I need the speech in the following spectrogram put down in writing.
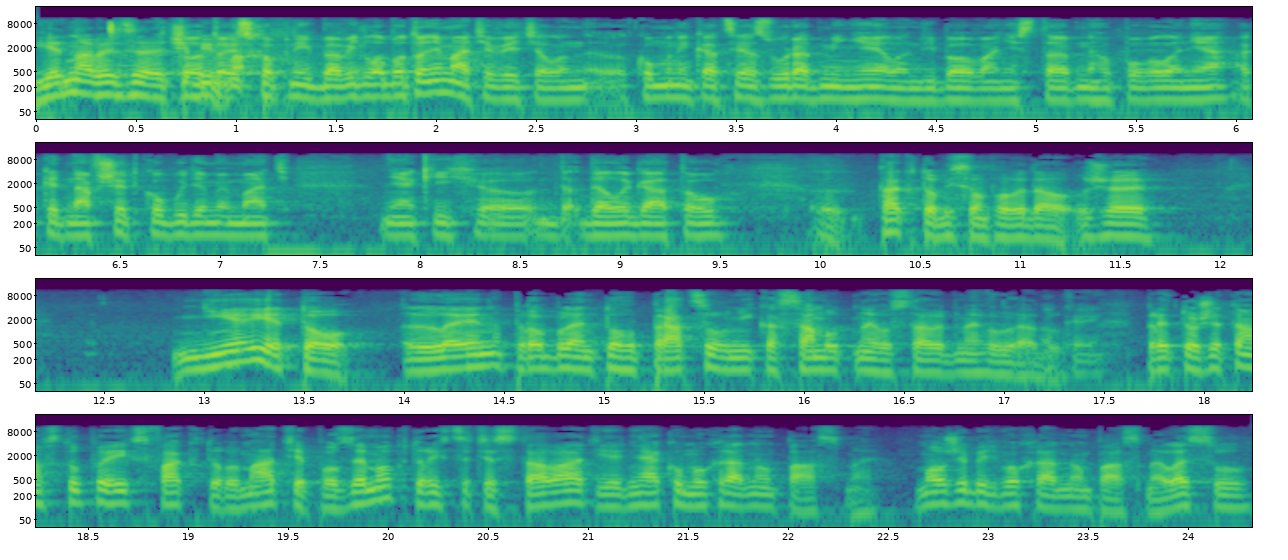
Jedna vec je, či to, by... to je schopný baviť, lebo to nemáte, viete, len komunikácia s úradmi nie je len vybavovanie stavebného povolenia a keď na všetko budeme mať nejakých e, delegátov. Takto by som povedal, že nie je to len problém toho pracovníka samotného stavebného úradu. Okay. Pretože tam vstupuje x faktorov. Máte pozemok, ktorý chcete stavať, je v nejakom ochrannom pásme. Môže byť v ochrannom pásme lesu,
